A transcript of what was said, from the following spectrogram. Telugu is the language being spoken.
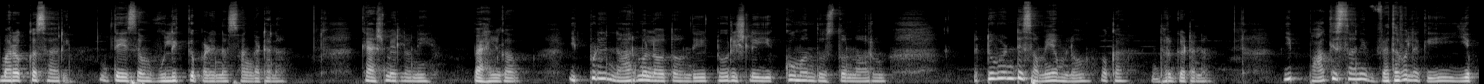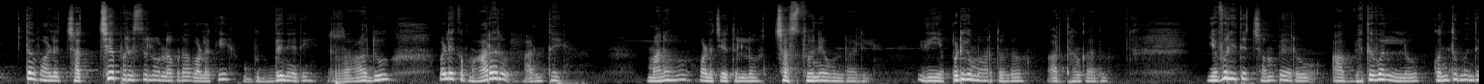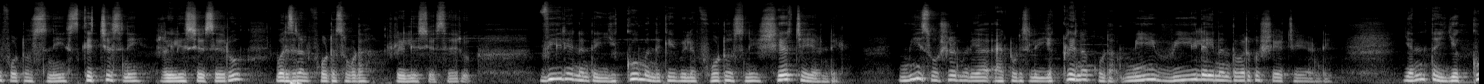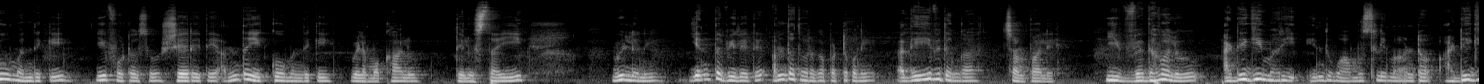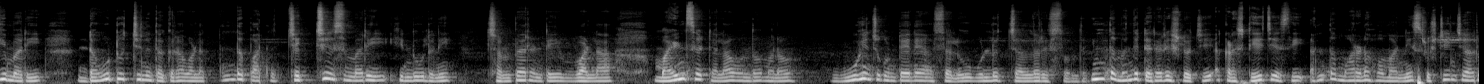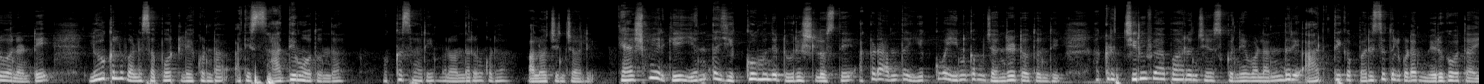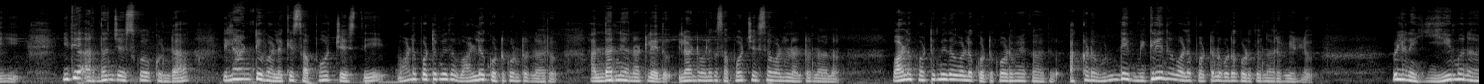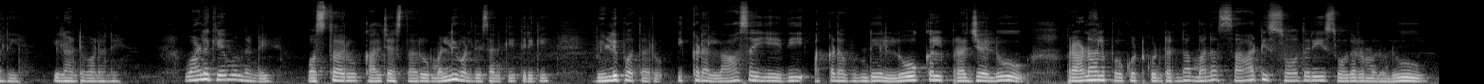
మరొక్కసారి దేశం ఉలిక్కిపడిన సంఘటన. కాశ్మీర్లోని పెహల్గావ్. ఇప్పుడే నార్మల్ అవుతోంది. టూరిస్టులు ఎక్కువ మంది వస్తున్నారు. అటువంటి సమయంలో ఒక దుర్ఘటన. ఈ పాకిస్తానీ వెధవలకి ఎంత వాళ్ళు చచ్చే పరిస్థితిలో ఉన్నా కూడా వాళ్ళకి బుద్ధి అనేది రాదు. వాళ్ళు ఇక మారరు. అంతే. మనం వాళ్ళ చేతుల్లో చస్తూనే ఉండాలి. ఇది ఎప్పటికి మారుతుందో అర్థం కాదు. ఎవరైతే చంపారో ఆ వెధవల్లో కొంతమంది ఫొటోస్ని స్కెచెస్ని రిలీజ్ చేశారు. ఒరిజినల్ ఫొటోస్ని కూడా రిలీజ్ చేశారు. వీలైనంత ఎక్కువ మందికి వీళ్ళ ఫొటోస్ని షేర్ చేయండి. మీ సోషల్ మీడియా యాక్టివిటీస్లో ఎక్కడైనా కూడా మీ వీలైనంత వరకు షేర్ చేయండి. ఎంత ఎక్కువ మందికి ఈ ఫొటోస్ షేర్ అయితే అంత ఎక్కువ మందికి వీళ్ళ ముఖాలు తెలుస్తాయి. వీళ్ళని ఎంత వీలైతే అంత త్వరగా పట్టుకొని అదే విధంగా చంపాలి. ఈ విధవలు అడిగి మరీ హిందువా ముస్లిమా అంటూ అడిగి మరీ డౌట్ వచ్చిన దగ్గర వాళ్ళ కింద పార్ట్ని చెక్ చేసి మరీ హిందువులని చంపారంటే వాళ్ళ మైండ్ సెట్ ఎలా ఉందో మనం ఊహించుకుంటేనే అసలు ఒళ్ళు చల్లరిస్తుంది ఇంతమంది టెర్రరిస్టులు వచ్చి అక్కడ స్టే చేసి అంత మారణ హోమాన్ని సృష్టించారు అని అంటే లోకల్ వాళ్ళ సపోర్ట్ లేకుండా అది సాధ్యమవుతుందా? ఒక్కసారి మనం అందరం కూడా ఆలోచించాలి. కాశ్మీర్కి ఎంత ఎక్కువ మంది టూరిస్టులు వస్తే అక్కడ అంత ఎక్కువ ఇన్కమ్ జనరేట్ అవుతుంది. అక్కడ చిరు వ్యాపారం చేసుకునే వాళ్ళందరి ఆర్థిక పరిస్థితులు కూడా మెరుగవుతాయి. ఇది అర్థం చేసుకోకుండా ఇలాంటి వాళ్ళకి సపోర్ట్ చేస్తే వాళ్ళ పట్టు మీద వాళ్ళే కొట్టుకుంటున్నారు. అందరినీ అనట్లేదు. ఇలాంటి వాళ్ళకి సపోర్ట్ చేసే వాళ్ళని అంటున్నాను. వాళ్ళ పొట్టు మీద వాళ్ళు కొట్టుకోవడమే కాదు అక్కడ ఉండే మిగిలిన వాళ్ళ పట్టును కూడా కొడుతున్నారు వీళ్ళు. వీళ్ళని ఏమనాలి ఇలాంటి వాళ్ళని? వాళ్ళకేముందండి? వస్తారు కాల్ చేస్తారు మళ్ళీ వాళ్ళ దేశానికి తిరిగి వెళ్ళిపోతారు. ఇక్కడ లాస్ అయ్యేది అక్కడ ఉండే లోకల్ ప్రజలు ప్రాణాలు పోగొట్టుకుంటున్న మన సాటి సోదరి సోదరమణులు.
